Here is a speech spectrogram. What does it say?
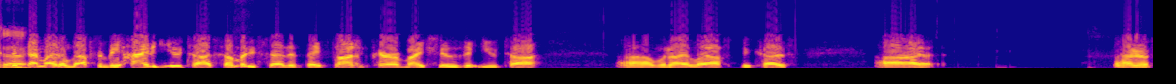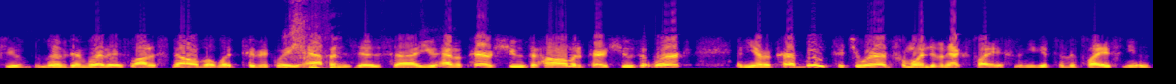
think uh, I might have left them behind at Utah. Somebody said that they found a pair of my shoes at Utah uh, when I left because uh, I don't know if you've lived in where there's a lot of snow, but what typically happens is uh, you have a pair of shoes at home and a pair of shoes at work, and you have a pair of boots that you wear from one to the next place. And you get to the place and you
